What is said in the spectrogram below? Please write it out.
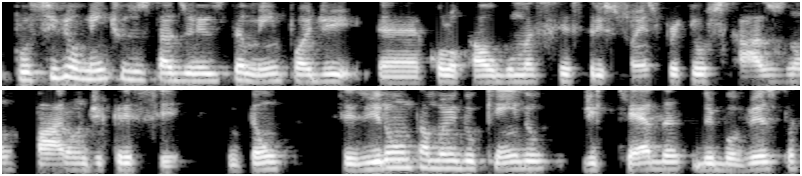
possivelmente os Estados Unidos também pode é, colocar algumas restrições porque os casos não param de crescer. Então, vocês viram o tamanho do candle de queda do Ibovespa?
